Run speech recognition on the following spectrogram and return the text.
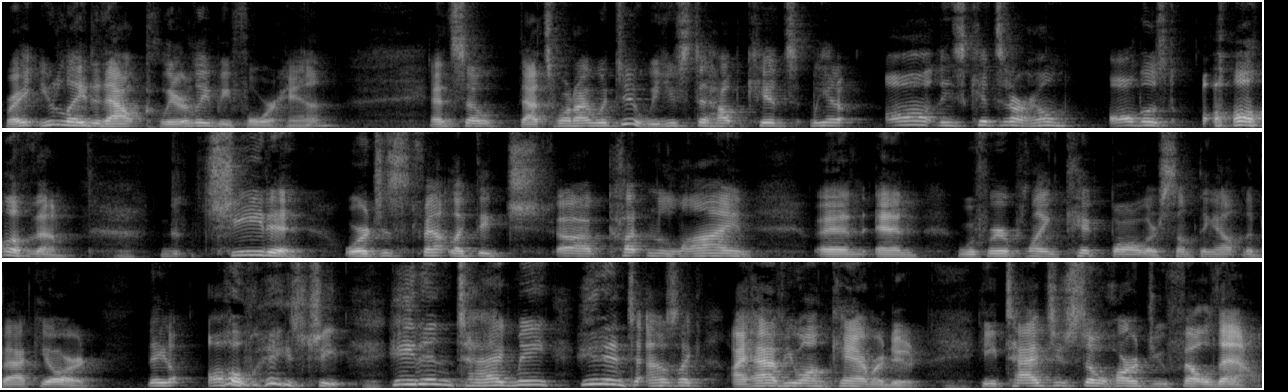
right? You laid it out clearly beforehand. And so that's what I would do. We used to help kids. We had all these kids in our home, almost all of them cheated or just felt like they uh, cut in line. And, and if we were playing kickball or something out in the backyard, they'd always cheat. He didn't tag me. He didn't. I was like, I have you on camera, dude. He tagged you so hard you fell down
